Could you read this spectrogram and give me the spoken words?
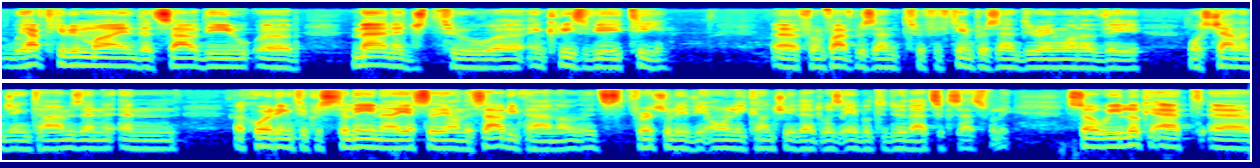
we have to keep in mind that Saudi uh, managed to uh, increase VAT uh, from 5% to 15% during one of the most challenging times. And, and according to Kristalina yesterday on the Saudi panel, it's virtually the only country that was able to do that successfully. So we look at uh,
